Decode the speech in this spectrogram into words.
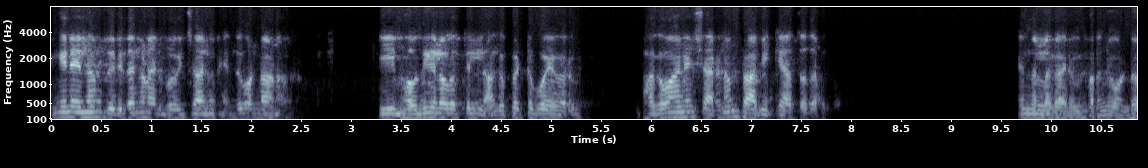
ഇങ്ങനെയെല്ലാം ദുരിതങ്ങൾ അനുഭവിച്ചാലും എന്തുകൊണ്ടാണ് ഈ ഭൗതിക ലോകത്തിൽ അകപ്പെട്ടു പോയവർ ഭഗവാനെ ശരണം പ്രാപിക്കാത്തത് എന്നുള്ള കാര്യം പറഞ്ഞുകൊണ്ട്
